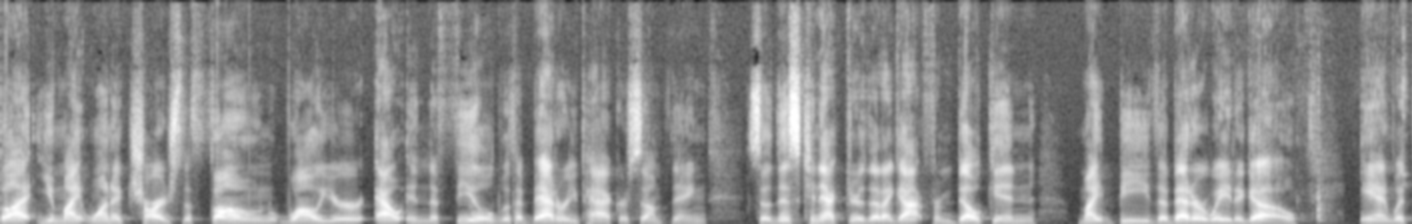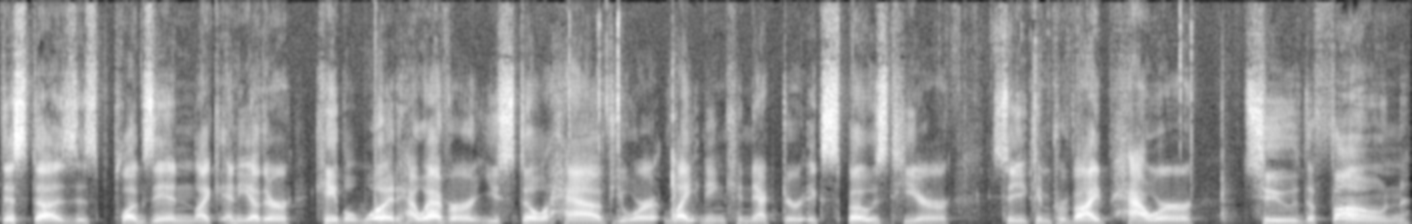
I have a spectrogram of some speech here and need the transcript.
but you might want to charge the phone while you're out in the field with a battery pack or something. So this connector that I got from Belkin might be the better way to go. And what this does is plugs in like any other cable would. However, you still have your lightning connector exposed here so you can provide power to the phone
